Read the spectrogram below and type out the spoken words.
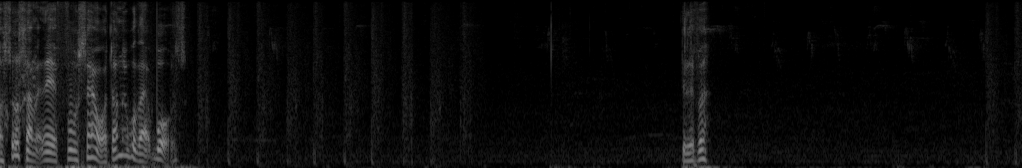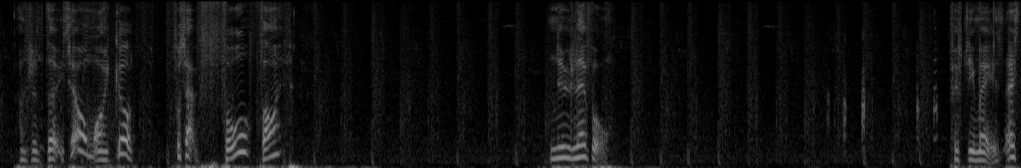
I saw something there for sale. I don't know what that was. Deliver. 130. Oh my god. Was that four? Five? New level. 50 metres.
